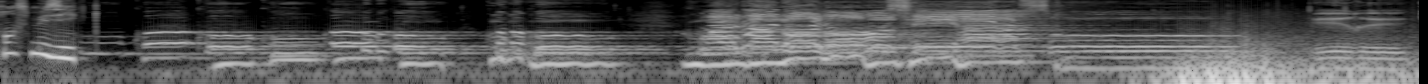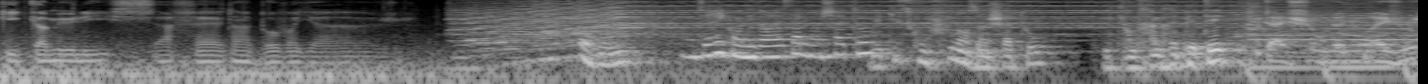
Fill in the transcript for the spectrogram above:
France Musique. Heureux qui, comme Ulysse, a fait un beau voyage. Oh oui, On dirait qu'on est dans la salle d'un château. mais qu'est-ce qu'on fout dans un château? On était en train de répéter Tâchons de nous réjouir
